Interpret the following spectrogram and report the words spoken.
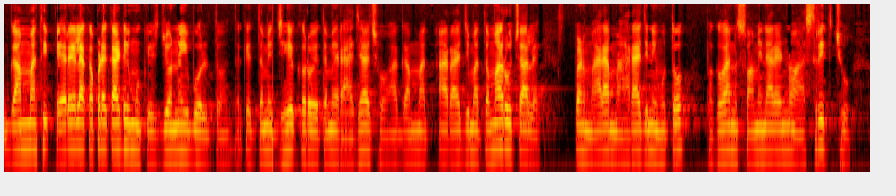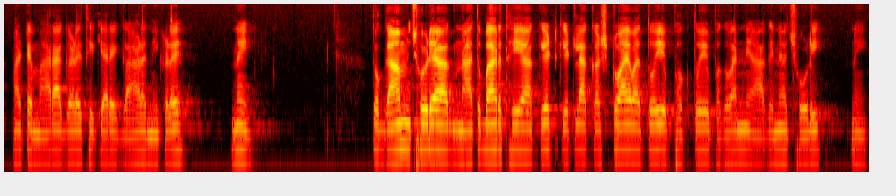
ગામમાંથી પહેરેલા કપડે કાઢી મૂકીશ, જો નહીં બોલતો. તો કે તમે જે કરો એ તમે રાજા છો. આ ગામમાં, આ રાજ્યમાં તમારું ચાલે. પણ મારા મહારાજની હું તો ભગવાન સ્વામિનારાયણનો આશ્રિત છું. માટે મારા ગળેથી ક્યારેય ગાળ નીકળે નહીં. તો ગામ છોડ્યા, નાતબાર થયા, કેટ કેટલા કષ્ટો આવ્યા, તો એ ભક્તોએ ભગવાનની આજ્ઞા છોડી નહીં.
